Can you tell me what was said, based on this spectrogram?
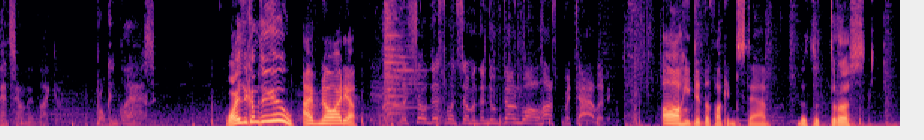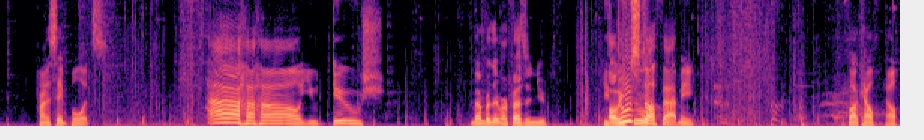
That sounded like a broken glass. Why is he coming to you? I have no idea. Let's show this one some of the new Dunwall hospitality. Oh, he did the fucking stab. That's the thrust. Trying to say bullets. Ah, ha, ha, you douche. Remember, they run faster than you. He Oh, he threw threw- stuff at me. Fuck, health, health.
